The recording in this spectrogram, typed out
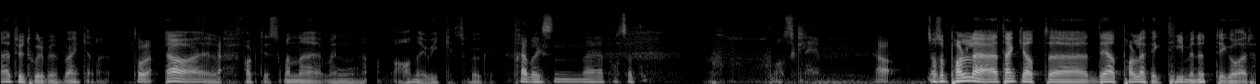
jeg tror Tore begynner på benken. Tror du? Ja, jeg, faktisk, men, eh, men aner jo ikke, selvfølgelig. Fredriksen eh, fortsetter? Vanskelig. Ja. Altså Palle, jeg tenker at eh, det at Palle fikk ti minutter i går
